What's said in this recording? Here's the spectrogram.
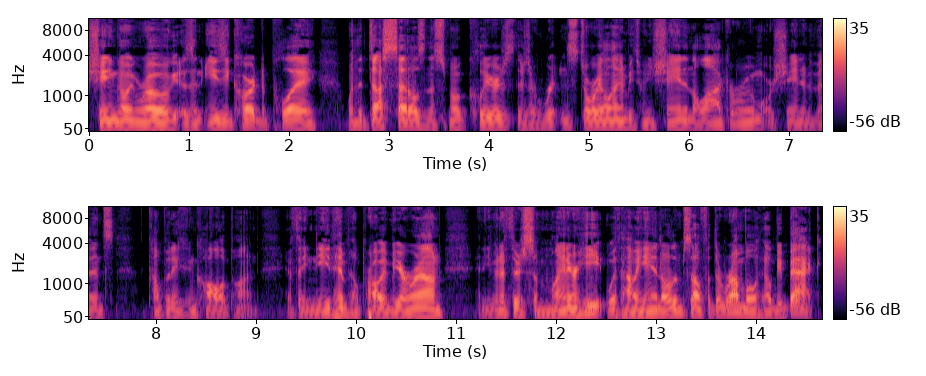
Shane going rogue is an easy card to play. When the dust settles and the smoke clears, there's a written storyline between Shane in the locker room or Shane and Vince the company can call upon. If they need him, he'll probably be around. And even if there's some minor heat with how he handled himself at the Rumble, he'll be back.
